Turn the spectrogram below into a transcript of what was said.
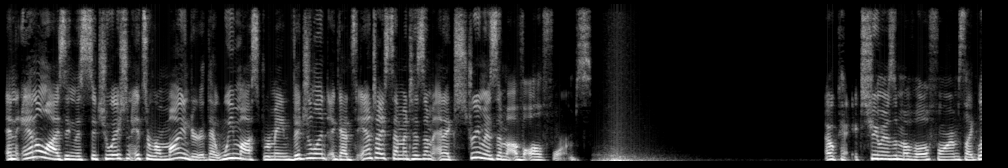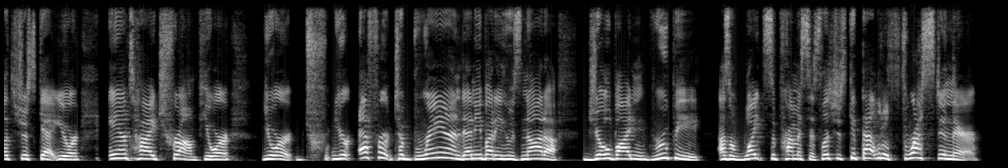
and analyzing the situation. It's a reminder that we must remain vigilant against anti Semitism and extremism of all forms okay extremism of all forms. Like let's just get your anti-trump your your your effort to brand anybody who's not a joe biden groupie as a white supremacist. Let's just get that little thrust in there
